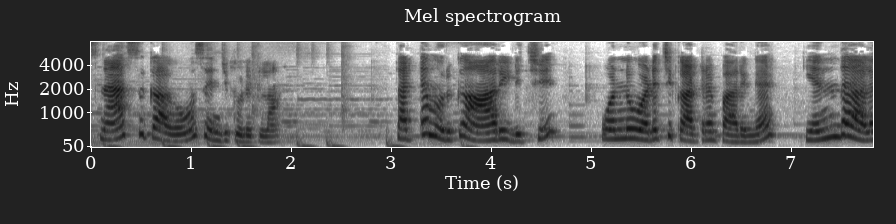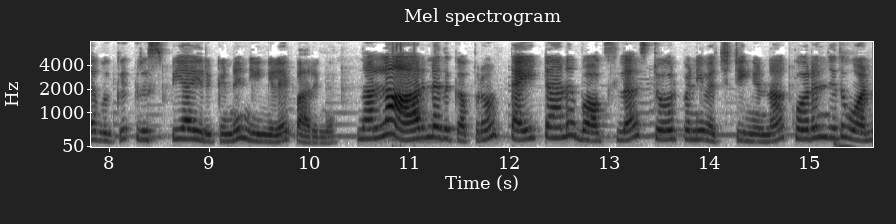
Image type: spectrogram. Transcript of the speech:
ஸ்நாக்ஸுக்காகவும் செஞ்சு கொடுக்கலாம். தட்டை முறுக்கு ஆறிடுச்சு. ஒன்று உடச்சி காட்டுறேன் பாருங்கள் எந்த அளவுக்கு கிறிஸ்பியா இருக்குன்னு நீங்களே பாருங்க. நல்லா ஆறுனதுக்கப்புறம் டைட்டான பாக்ஸ்ல ஸ்டோர் பண்ணி வச்சிட்டீங்கன்னா குறைஞ்சது ஒன்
